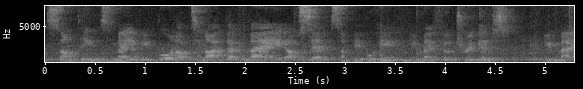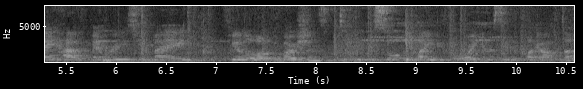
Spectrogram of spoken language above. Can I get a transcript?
some things may be brought up tonight that may upset some people here. You may feel triggered. You may have memories. You may feel a lot of emotions, particularly if you saw the play before, you're going to see the play after.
